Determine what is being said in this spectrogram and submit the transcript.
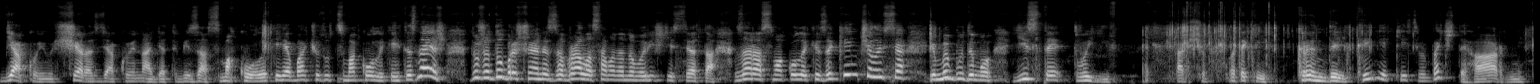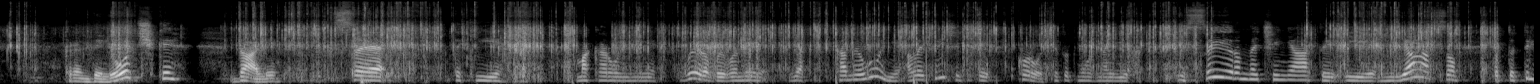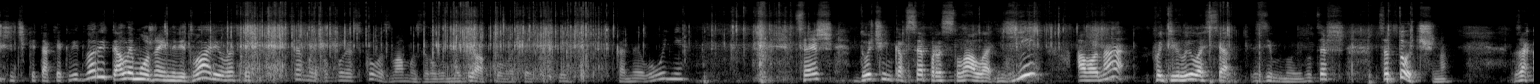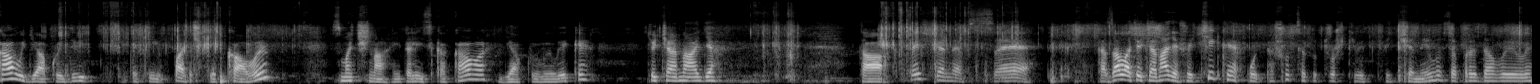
Дякую, ще раз дякую, Надя, тобі за смаколики. Я бачу тут смаколики. І ти знаєш, дуже добре, що я не забрала саме на новорічні свята. Зараз смаколики закінчилися, і ми будемо їсти твої. Так що, отакі крендельки якісь, ви бачите, гарні. Крендельочки. Далі це такі макаронні вироби, вони як канелоні, але трішечки коротше. Тут можна їх і сиром начиняти, і м'ясом. Тобто трішечки так, як відварити, але можна і не відварювати. Це ми обов'язково з вами зробимо. Дякувати такі канелоні. Це ж доченька все прислала їй, а вона поділилася зі мною. Ну це ж це точно. За каву дякую. Дві такі пачки кави. Смачна італійська кава. Дякую велике, тетя Надя. Так, це ще не все. Казала тетя Надя, що тільки. Ой, а що це тут трошки від... відчинилося, придавили?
